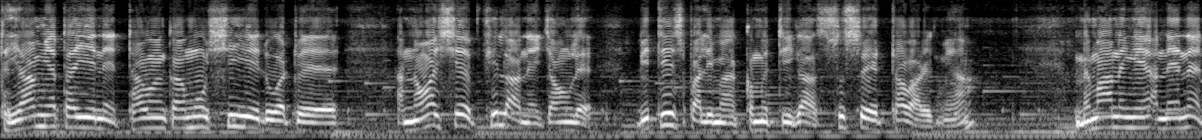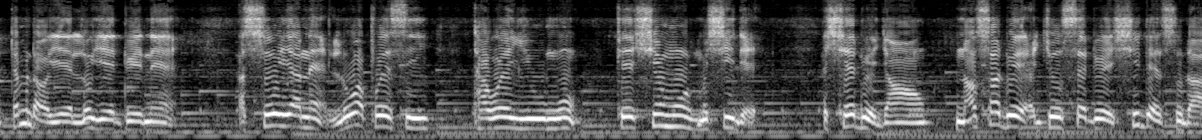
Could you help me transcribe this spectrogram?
တရားမျှတရေးနဲ့တာဝန်ကမှုရှိရတို့အတွက်အနောက်ရှေ့ဖြစ်လာတဲ့ကြောင်းလည်း British Parliament Committee ကဆွဆွဲထားပါတယ်ခင်ဗျာမြန်မာနိုင်ငံအနေနဲ့တမတော်ရဲ့လူရဲတွေနဲ့အစိုးရနဲ့လိုအပ်ဖွဲ့စည်းထားဝဲယူမှုဖြည့်ရှင်းမှုမရှိတဲ့အချက်တွေကြောင့်နောက်ဆက်တွဲအကျိုးဆက်တွေရှိတဲ့ဆိုတာ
